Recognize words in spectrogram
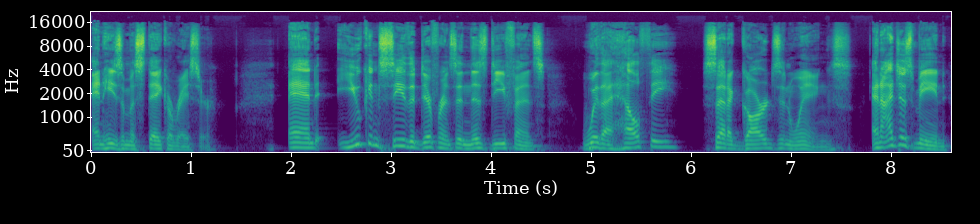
and he's a mistake eraser. And you can see the difference in this defense with a healthy set of guards and wings. And I just mean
